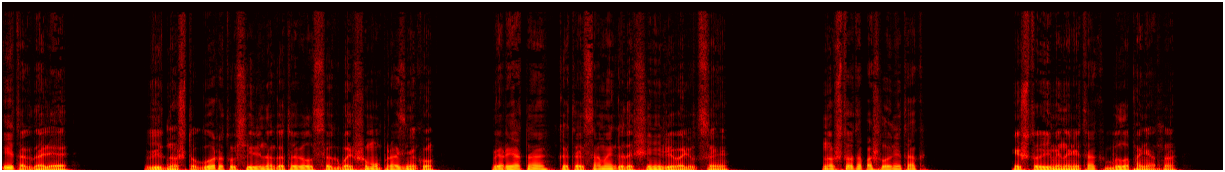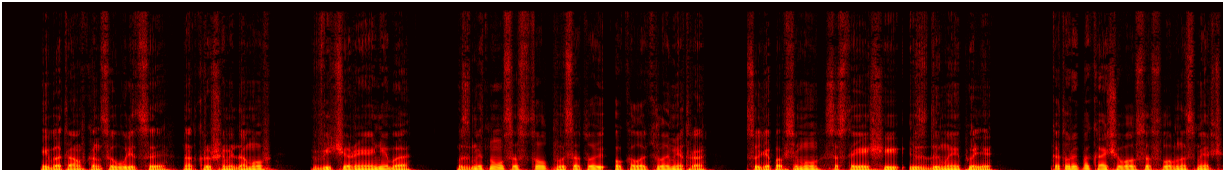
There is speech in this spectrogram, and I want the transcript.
и так далее. Видно, что город усиленно готовился к большому празднику, вероятно, к этой самой годовщине революции. Но что-то пошло не так. И что именно не так, было понятно. Ибо там, в конце улицы, над крышами домов, в вечернее небо, взметнулся столб высотой около километра, судя по всему, состоящий из дыма и пыли, который покачивался, словно смерч,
